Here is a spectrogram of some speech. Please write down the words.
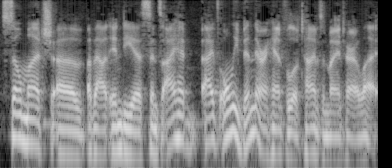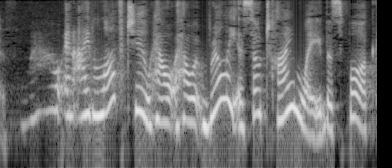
so much of about India since I had I've only been there a handful of times in my entire life. And I love too how, how it really is so timely, this book,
